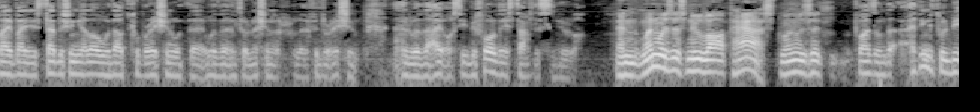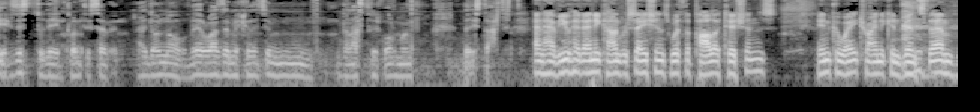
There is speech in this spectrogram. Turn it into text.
by by establishing a law without cooperation with the with the international federation and with the IOC before they start this new law. And when was this new law passed? When was it? It was on the. I think it will be exist today in 27. I don't know. There was a mechanism the last three four months they started. And have you had any conversations with the politicians in Kuwait trying to convince them?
